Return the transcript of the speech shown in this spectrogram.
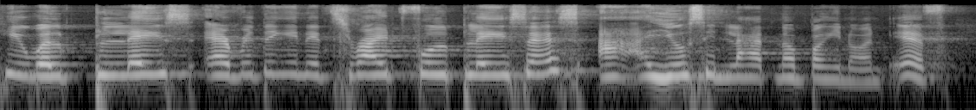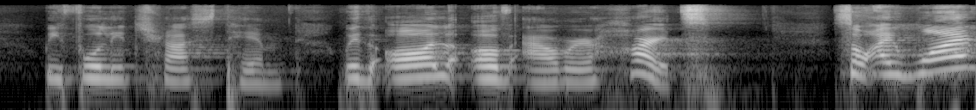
He will place everything in its rightful places. Aayusin lahat ng Panginoon if we fully trust Him with all of our hearts. So I want,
